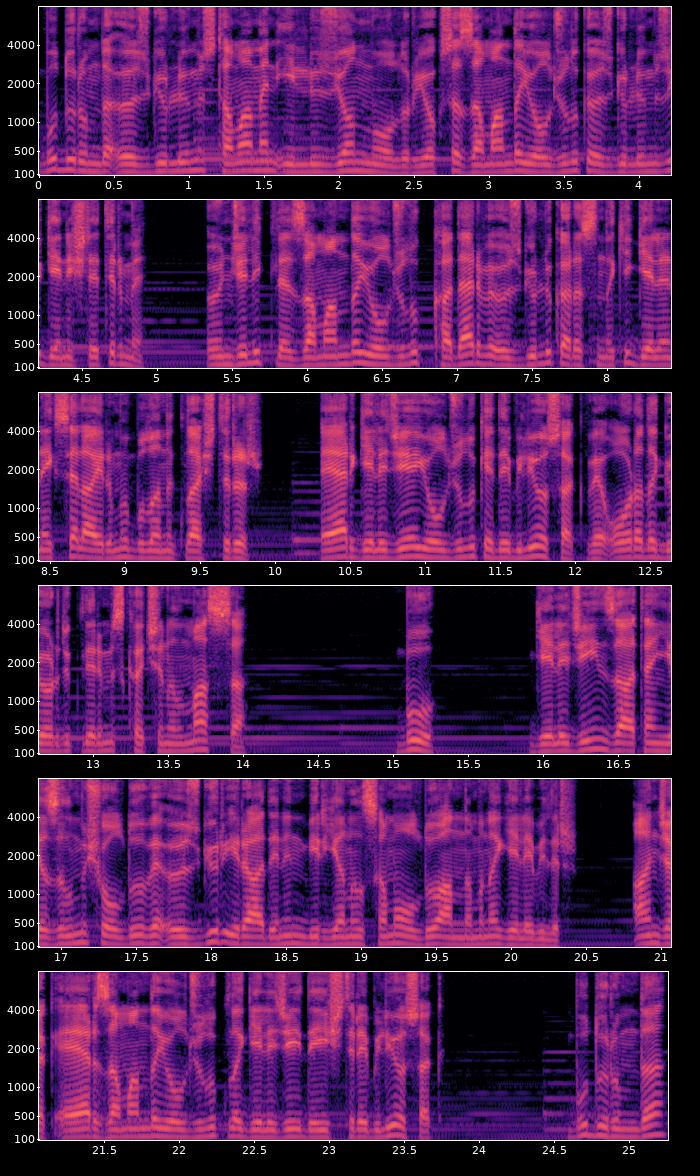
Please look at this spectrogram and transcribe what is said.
bu durumda özgürlüğümüz tamamen illüzyon mu olur yoksa zamanda yolculuk özgürlüğümüzü genişletir mi? Öncelikle zamanda yolculuk kader ve özgürlük arasındaki geleneksel ayrımı bulanıklaştırır. Eğer geleceğe yolculuk edebiliyorsak ve orada gördüklerimiz kaçınılmazsa, bu, geleceğin zaten yazılmış olduğu ve özgür iradenin bir yanılsama olduğu anlamına gelebilir. Ancak eğer zamanda yolculukla geleceği değiştirebiliyorsak, bu durumda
